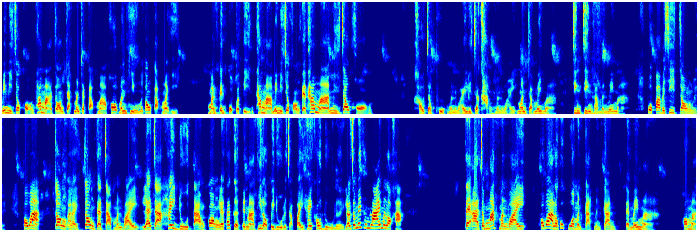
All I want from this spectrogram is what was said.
ไม่มีเจ้าของ ถ้าหมาจรจัดมันจะกลับมา เพราะมันหิวมันต้องกลับมาอีก มันเป็นปกติถ้าหมาไม่มีเจ้าของ แต่ถ้าหมามีเจ้าของ เขาจะผูกมันไว้หรือจะขังมันไว้ มันจะไม่มา จริง ๆ ค่ะ มันไม่มา พวกป้าไปซี่จ้องเลย เพราะว่าจ้องอะไรจ้องจะจับมันไว้ และจะให้ดูตามกล้องและถ้าเกิดเป็นหมาที่เราไปดูเราจะไปให้เขาดูเลย เราจะไม่ทำร้ายมันหรอกค่ะ แต่อาจจะมัดมันไว้ เพราะว่าเราก็กลัวมันกัดเหมือนกัน แต่ไม่มาเพราะหมา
